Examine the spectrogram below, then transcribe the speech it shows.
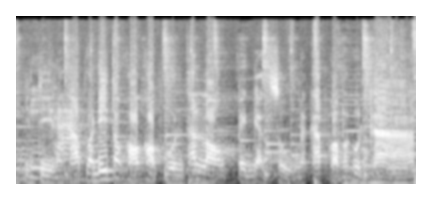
ยินดีดีค่ะ นะครับ วันนี้ต้องขอขอบคุณท่านรองเป็นอย่างสูงนะครับ ขอบพระคุณครับ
